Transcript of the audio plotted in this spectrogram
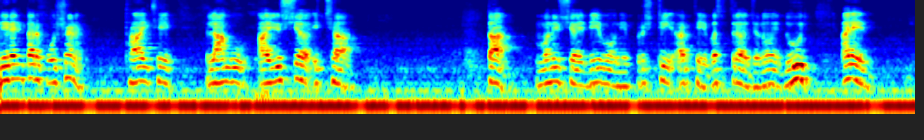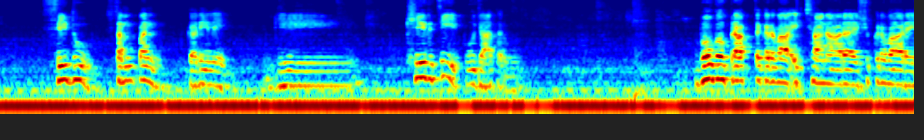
નિરંતર પોષણ થાય છે લાંબુ આયુષ્ય ઈચ્છા તા મનુષ્ય દેવોની પૃષ્ટિ અર્થે વસ્ત્ર જનોય દૂધ અને સીધું સંપન્ન કરી લે. ઘી. ખીરથી પૂજા કરવું. ભોગો પ્રાપ્ત કરવા ઈચ્છાનાર શુક્રવારે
